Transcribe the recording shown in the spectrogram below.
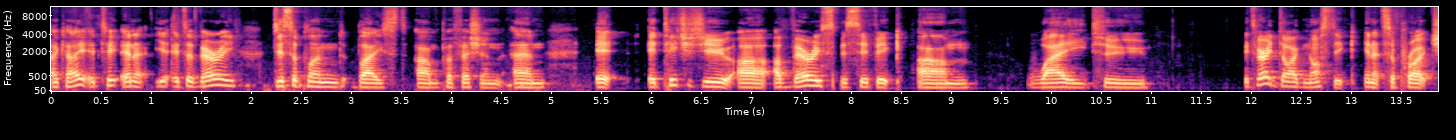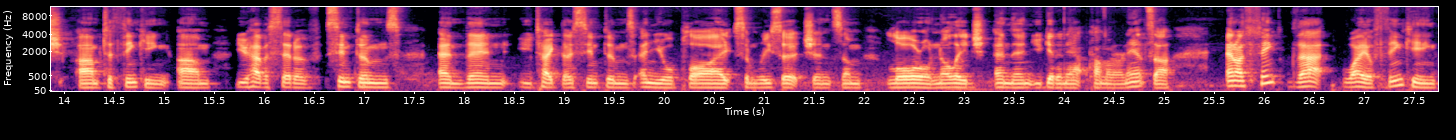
Okay, it te- and it, it's a very disciplined based um, profession, and it it teaches you a, a very specific um, way to it's very diagnostic in its approach um, to thinking. Um, you have a set of symptoms, and then you take those symptoms and you apply some research and some law or knowledge, and then you get an outcome or an answer. And I think that way of thinking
